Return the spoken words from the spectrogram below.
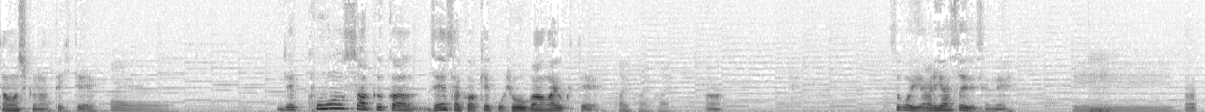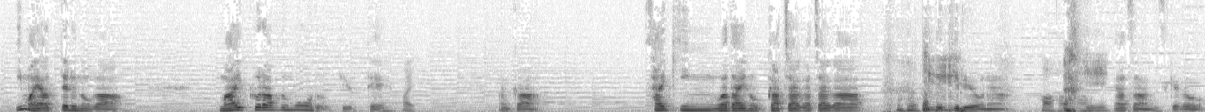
楽しくなってきて、おーで、今作か前作は結構評判が良くて、はいはいはい。あすごいやりやすいですよね。えあ今やってるのが、マイクラブモードって言って、はい。なんか、最近話題のガチャガチャができるような やつなんですけど、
